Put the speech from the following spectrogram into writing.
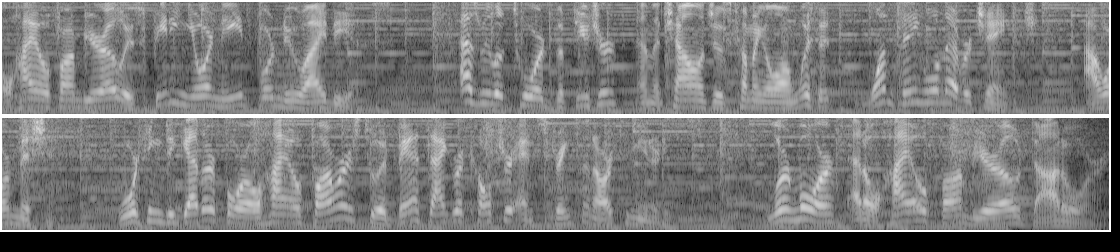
Ohio Farm Bureau is feeding your need for new ideas. As we look towards the future and the challenges coming along with it, one thing will never change our mission. Working together for Ohio farmers to advance agriculture and strengthen our communities. Learn more at ohiofarmbureau.org.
